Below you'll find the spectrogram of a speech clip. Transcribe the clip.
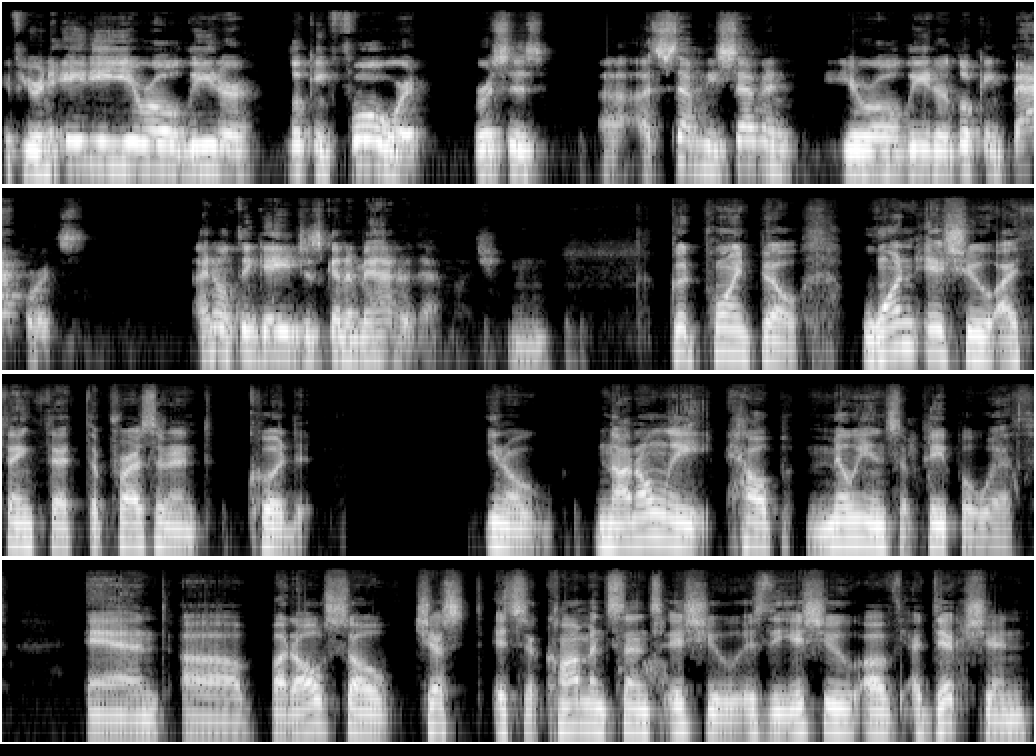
if you're an 80 year old leader looking forward versus uh, a 77 year old leader looking backwards, I don't think age is going to matter that much. Mm. Good point, Bill. One issue I think that the president could, you know, not only help millions of people with, and uh, but also just it's a common sense issue is the issue of addiction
